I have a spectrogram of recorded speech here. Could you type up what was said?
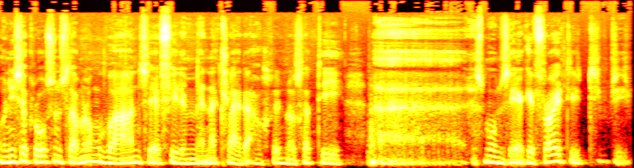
Und in dieser großen Sammlung waren sehr viele Männerkleider auch drin. Das hat die, äh, das Museum sehr gefreut. Die, die, die,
